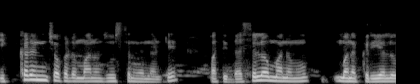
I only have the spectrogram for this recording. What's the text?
ఇక్కడ నుంచి ఒకటి మనం చూస్తున్నాం ఏంటంటే ప్రతి దశలో మనము మన క్రియలు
